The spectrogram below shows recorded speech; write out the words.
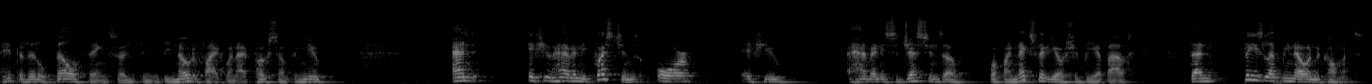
hit the little bell thing so you can be notified when I post something new. And if you have any questions or if you have any suggestions of what my next video should be about, then please let me know in the comments.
